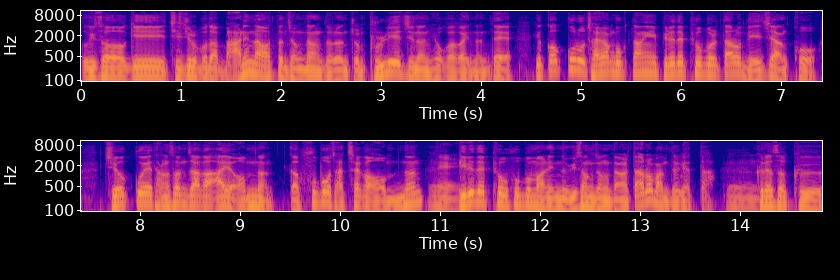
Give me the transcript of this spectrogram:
의석이 지지율보다 많이 나왔던 정당들은 좀 불리해지는 효과가 있는데 거꾸로 자유한국당이 비례대표 후보를 따로 내지 않고 지역구에 당선자가 아예 없는 그러니까 후보 자체가 없는 네. 비례대표 후보만 있는 위성 정당을 따로 만들겠다. 음. 그래서 그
